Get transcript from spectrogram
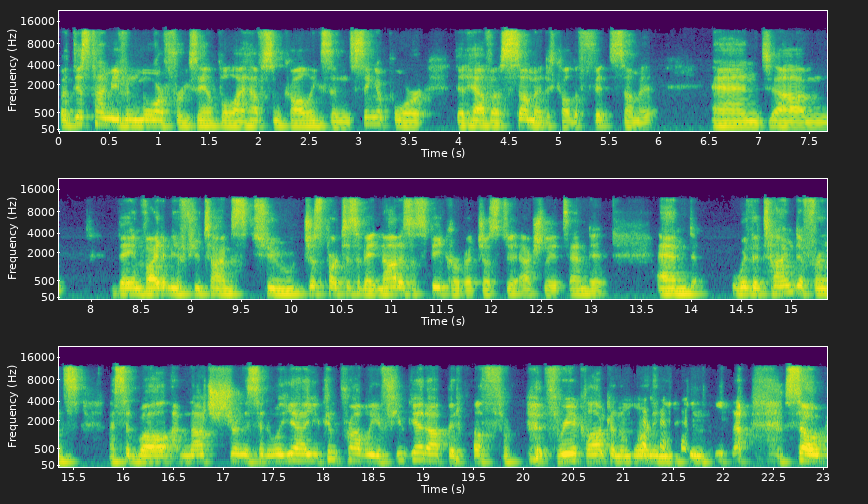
but this time even more. For example, I have some colleagues in Singapore that have a summit, it's called the FIT Summit. And um, they invited me a few times to just participate, not as a speaker, but just to actually attend it. And with the time difference, I said, well, I'm not sure. And they said, well, yeah, you can probably, if you get up at th- three o'clock in the morning, you can, you know. So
